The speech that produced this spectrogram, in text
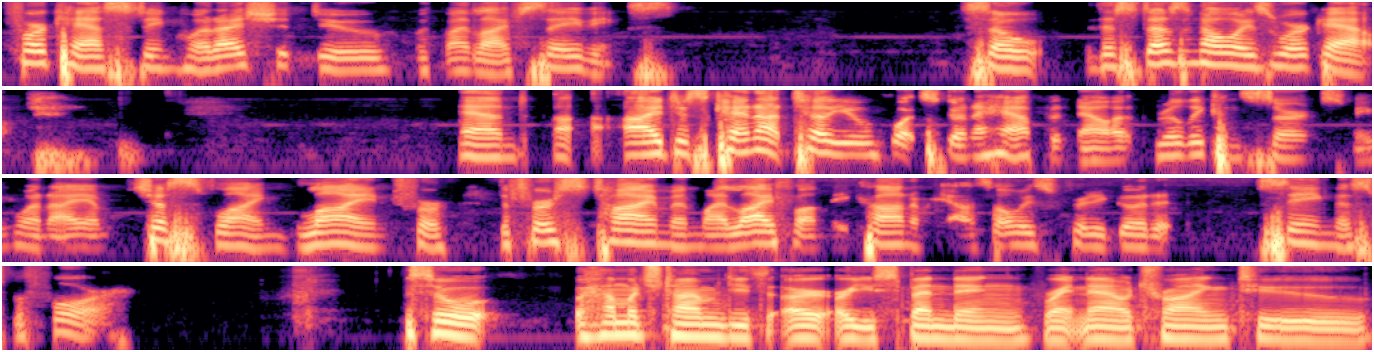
forecasting what I should do with my life savings. So this doesn't always work out. And I just cannot tell you what's going to happen now. It really concerns me when I am just flying blind for the first time in my life on the economy. I was always pretty good at seeing this before. So, how much time do you th- are are you spending right now trying to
